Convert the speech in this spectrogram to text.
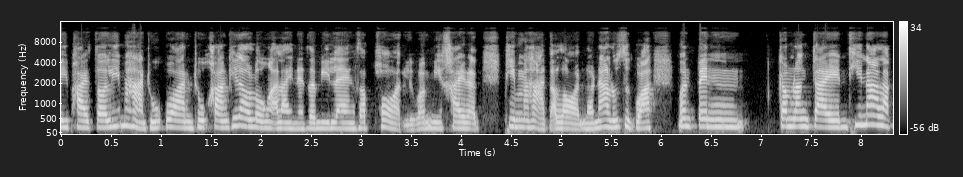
reply Story มาหาทุกวัน ทุกครั้งที่เราลงอะไรเนี่ยจะมีแรงซัปพอร์ตหรือว่ามีใครแบบพิมพ์มาหาตลอด แล้วน่ารู้สึกว่ามันเป็นกำลังใจที่น่ารัก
